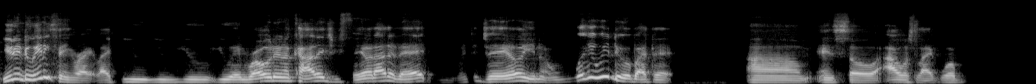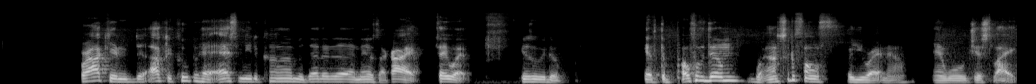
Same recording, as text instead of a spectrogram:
you didn't do anything right. Like you you you you enrolled in a college, you failed out of that, you went to jail. You know, what can we do about that?" Um, and so I was like, "Well, Brock and Dr. Cooper had asked me to come and da da da, and they was like, "All right, tell you what, here's what we do. If the both of them will answer the phone for you right now, and we'll just like,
